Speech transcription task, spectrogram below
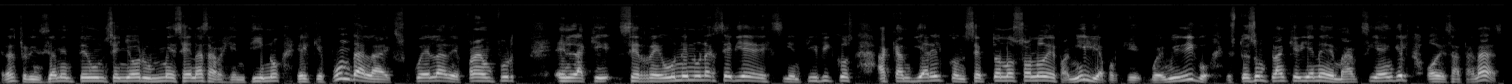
era precisamente un señor, un mecenas argentino, el que funda la escuela de Frankfurt, en la que se reúnen una serie de científicos a cambiar el concepto no solo de familia, porque vuelvo y digo, esto es un plan que viene de Marx y Engels o de Satanás.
